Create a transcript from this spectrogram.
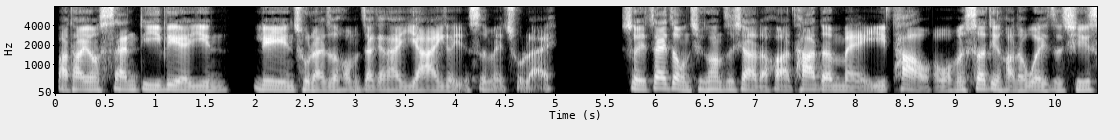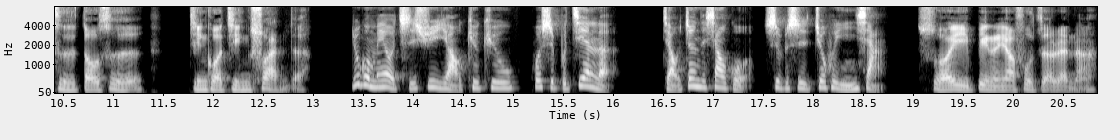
把它用三 D 列印列印出来之后，我们再给它压一个隐适美出来。所以在这种情况之下的话，它的每一套我们设定好的位置，其实都是经过精算的。如果没有持续咬 QQ 或是不见了，矫正的效果是不是就会影响？所以病人要负责任啊。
